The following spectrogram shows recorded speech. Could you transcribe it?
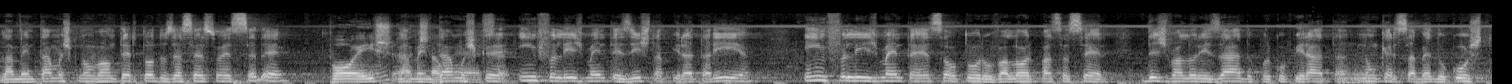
Lamentamos que não vão ter todos acesso a esse CD. Pois, lamentamos é que infelizmente existe a pirataria. Infelizmente a essa altura o valor passa a ser desvalorizado porque o pirata uhum. não quer saber do custo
